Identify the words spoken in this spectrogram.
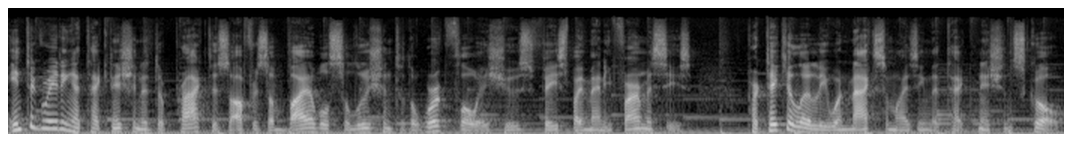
Integrating a technician into practice offers a viable solution to the workflow issues faced by many pharmacies, particularly when maximizing the technician's scope.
